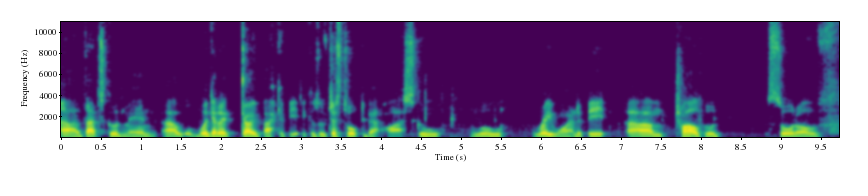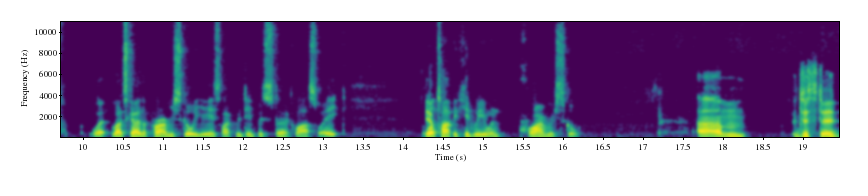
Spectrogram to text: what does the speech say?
uh, that's good, man. Uh, we're going to go back a bit because we've just talked about high school. We'll rewind a bit. Um, childhood, sort of. Let, let's go the primary school years, like we did with Stirk last week. Yep. What type of kid were you in primary school? Um, just a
